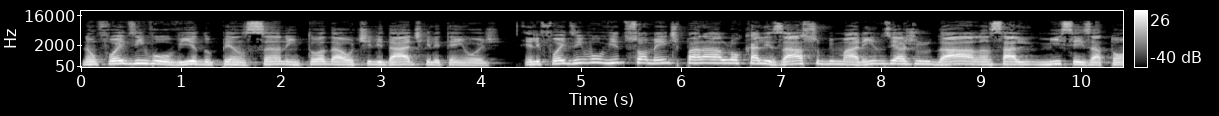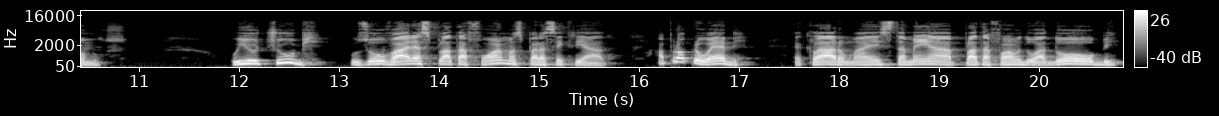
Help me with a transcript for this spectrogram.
não foi desenvolvido pensando em toda a utilidade que ele tem hoje. Ele foi desenvolvido somente para localizar submarinos e ajudar a lançar mísseis atômicos. O YouTube usou várias plataformas para ser criado. A própria web, é claro, mas também a plataforma do Adobe,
